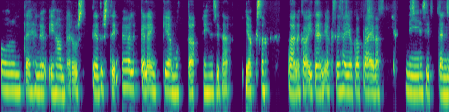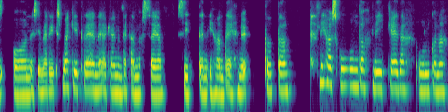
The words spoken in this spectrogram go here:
Olen tehnyt ihan perus tietysti hölkkälenkkiä, mutta eihän sitä jaksa, tai ainakaan itse en jaksa ihan joka päivä. Niin sitten olen esimerkiksi mäkitreenejä käynyt vetämässä ja sitten ihan tehnyt tota, lihaskuntoliikkeitä ulkona.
